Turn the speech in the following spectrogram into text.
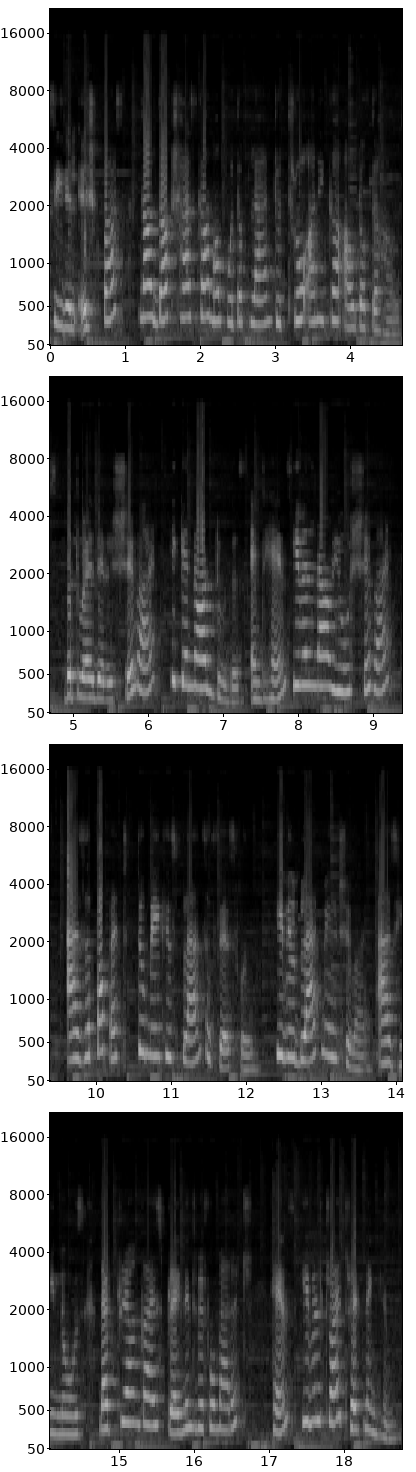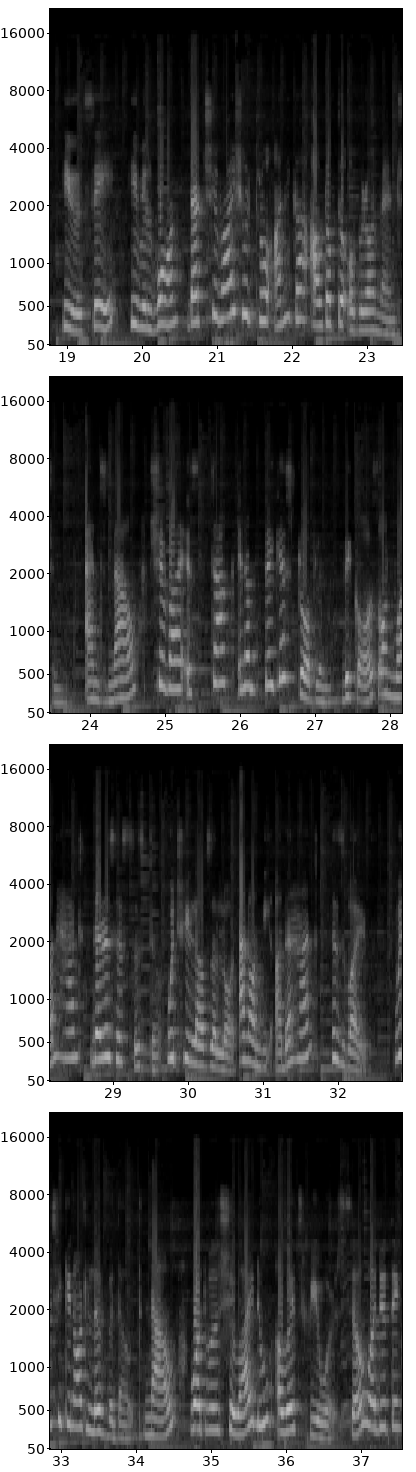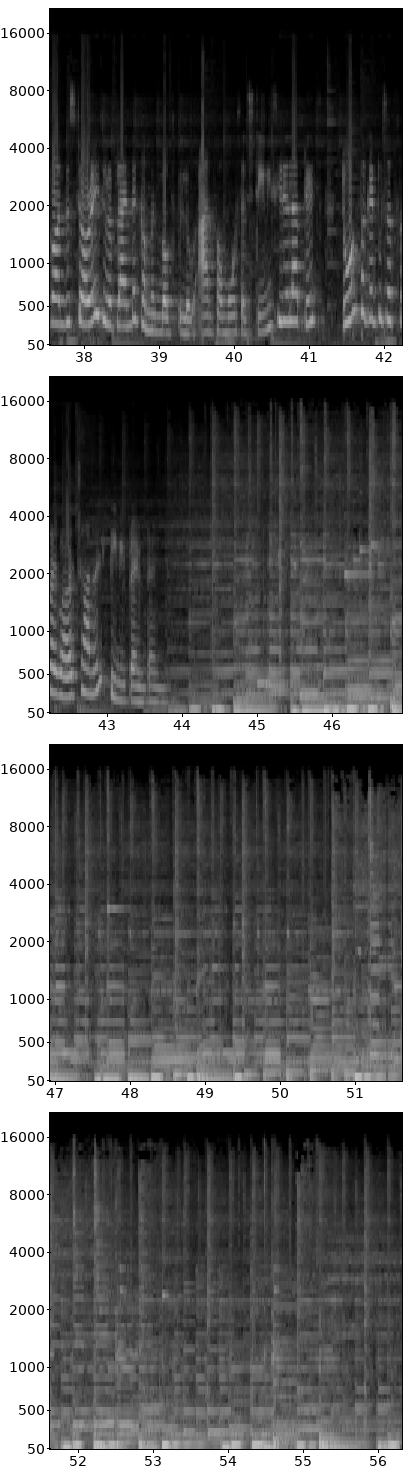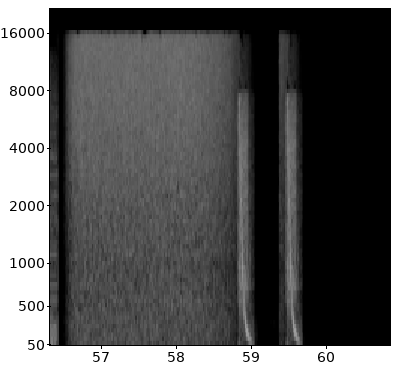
serial Ishqbaaz, now Daksh has come up with a plan to throw Anika out of the house. But where there is Shivaay, he cannot do this and hence he will now use Shivaay as a puppet to make his plan successful. He will blackmail Shivaay as he knows that Priyanka is pregnant before marriage. Hence, he will try threatening him. He will say he will want that Shivaay should throw Anika out of the Oberoi mansion. And now Shivaay is stuck in a biggest problem because on one hand there is his sister which he loves a lot and on the other hand his wife which he cannot live without. Now, what will Shivaay do awaits viewers. So, what do you think on this story? To reply in the comment box below. And for more such TV serial updates, don't forget to subscribe our channel TV Prime Time.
